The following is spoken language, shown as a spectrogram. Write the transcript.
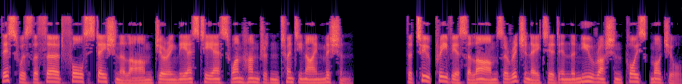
This was the third false station alarm during the STS-129 mission. The two previous alarms originated in the new Russian Poisk module.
